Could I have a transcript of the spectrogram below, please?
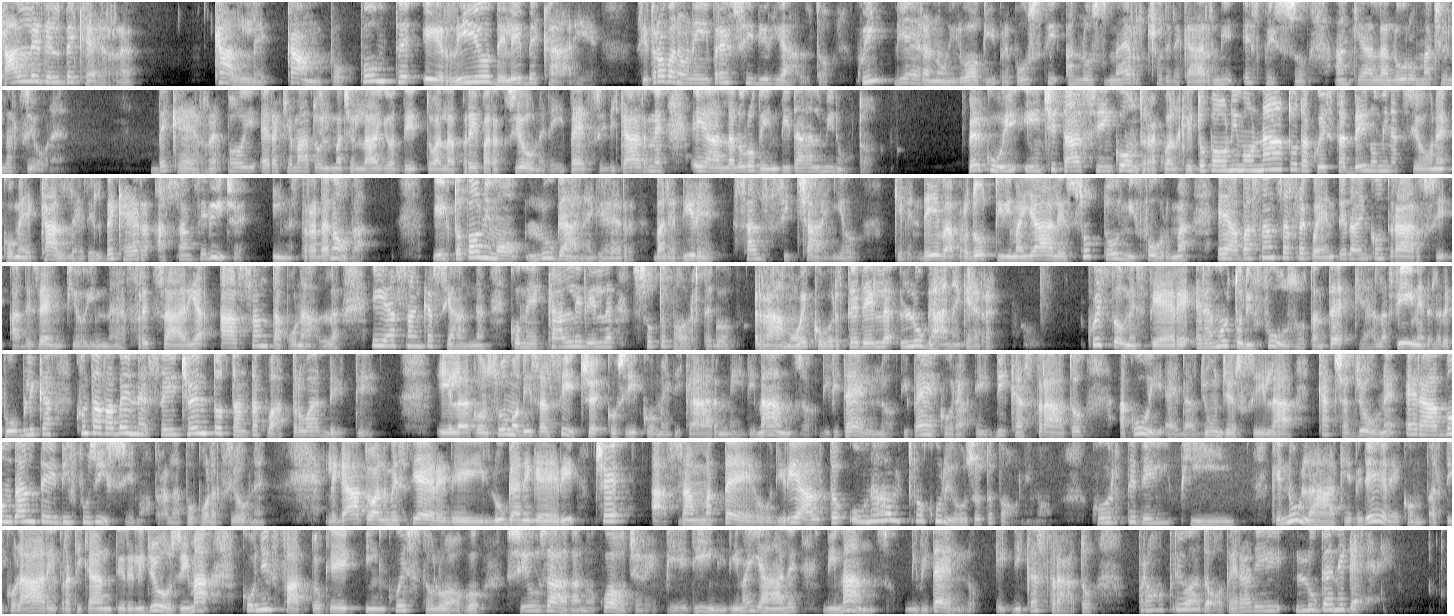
Calle del Becher. Calle, campo, ponte e rio delle Beccarie. Si trovano nei pressi di Rialto. Qui vi erano i luoghi preposti allo smercio delle carni e spesso anche alla loro macellazione. Becker poi era chiamato il macellaio addetto alla preparazione dei pezzi di carne e alla loro vendita al minuto. Per cui in città si incontra qualche toponimo nato da questa denominazione, come Calle del Becher a San Felice, in Stradanova. Il toponimo Luganegher, vale a dire salsicciaio, che vendeva prodotti di maiale sotto ogni forma, è abbastanza frequente da incontrarsi, ad esempio in Frezzaria, a Santa Ponal e a San Cassian, come Calle del Sottoportego, ramo e corte del Luganegher. Questo mestiere era molto diffuso, tant'è che alla fine della Repubblica contava ben 684 addetti. Il consumo di salsicce, così come di carni di manzo, di vitello, di pecora e di castrato, a cui è da aggiungersi la cacciagione, era abbondante e diffusissimo tra la popolazione. Legato al mestiere dei luganegheri c'è a San Matteo di Rialto un altro curioso toponimo corte dei Pii, che nulla ha a che vedere con particolari praticanti religiosi, ma con il fatto che in questo luogo si usavano cuocere piedini di maiale, di manzo, di vitello e di castrato proprio ad opera dei luganegheri.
